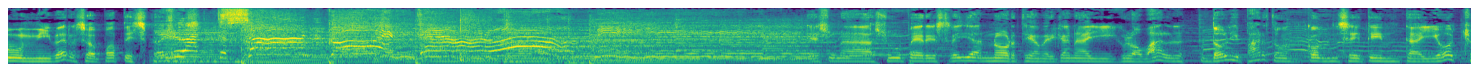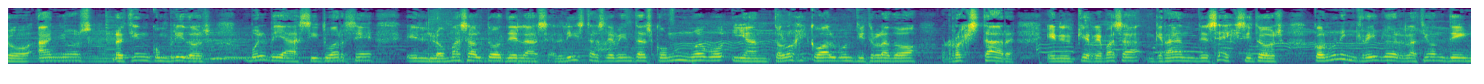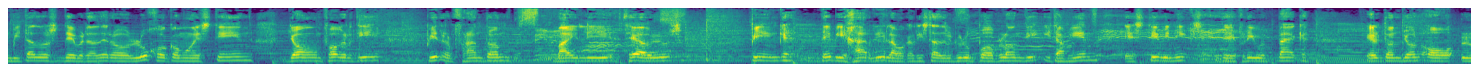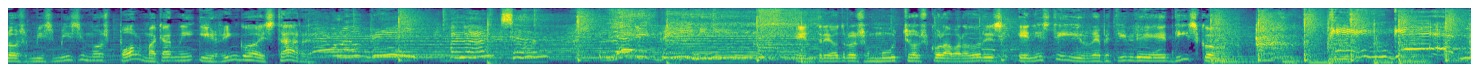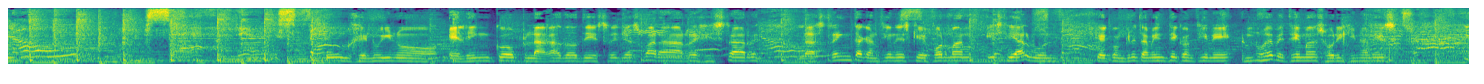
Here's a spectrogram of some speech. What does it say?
Universo Pop Express. Una superestrella norteamericana y global, Dolly Parton, con 78 años recién cumplidos, vuelve a situarse en lo más alto de las listas de ventas con un nuevo y antológico álbum titulado Rockstar, en el que rebasa grandes éxitos, con una increíble relación de invitados de verdadero lujo como Sting, John Fogerty, Peter Frampton, Miley Cyrus, Pink, Debbie Harry, la vocalista del grupo Blondie, y también Stevie Nicks de Fleetwood Mac, Elton John o los mismísimos Paul McCartney y Ringo Starr. Entre otros muchos colaboradores en este irrepetible disco. Genuino elenco plagado de estrellas para registrar las 30 canciones que forman este álbum, que concretamente contiene 9 temas originales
